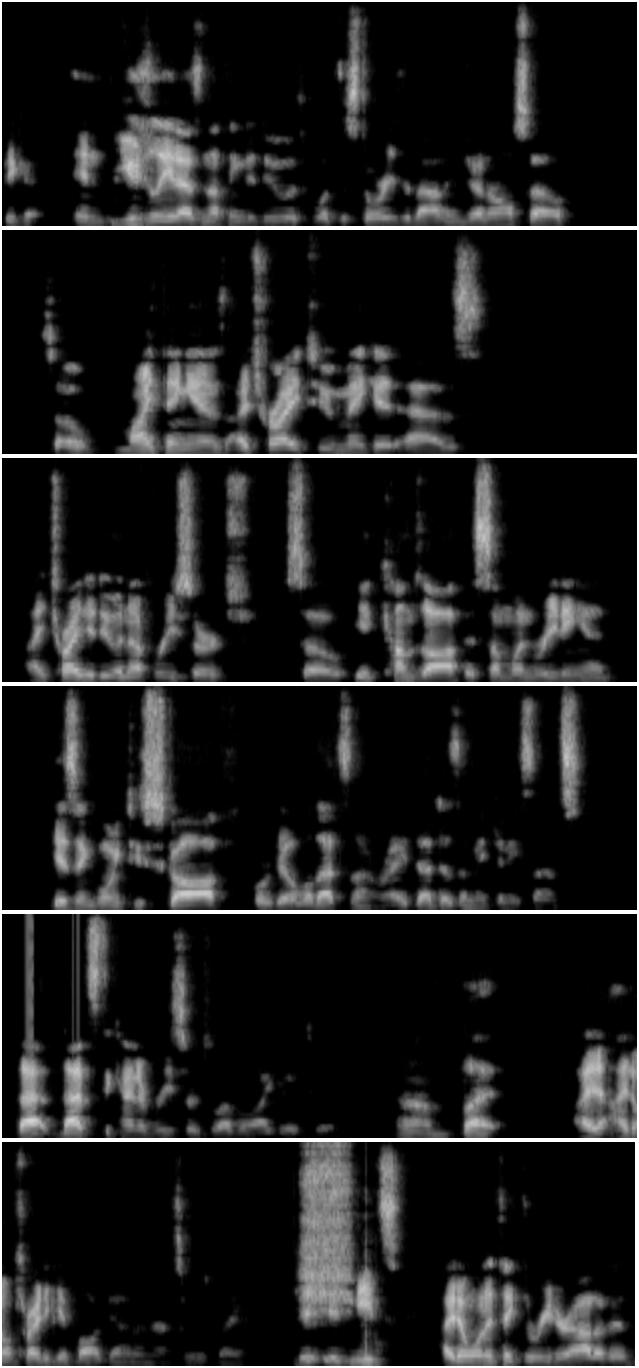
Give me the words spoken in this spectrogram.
because, and usually it has nothing to do with what the story's about in general. So, so my thing is, I try to make it as I try to do enough research so it comes off as someone reading it isn't going to scoff or go, "Well, that's not right. That doesn't make any sense." That that's the kind of research level I go to. Um, but I, I don't try to get bogged down in that sort of thing. It, it needs. I don't want to take the reader out of it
